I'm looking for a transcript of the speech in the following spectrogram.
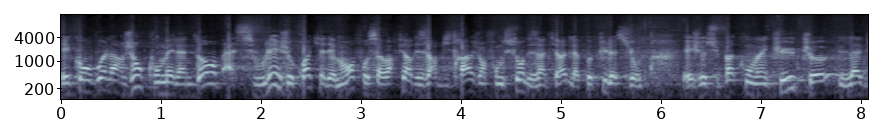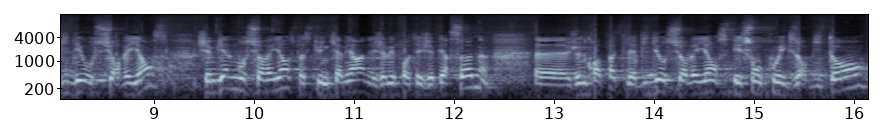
et quand on voit l'argent qu'on met là-dedans, bah, si vous voulez, je crois qu'il y a des moments où il faut savoir faire des arbitrages en fonction des intérêts de la population. Et je ne suis pas convaincu que la vidéosurveillance, j'aime bien le mot surveillance parce qu'une caméra n'a jamais protégé personne, euh, je ne crois pas que la vidéosurveillance et son coût exorbitant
